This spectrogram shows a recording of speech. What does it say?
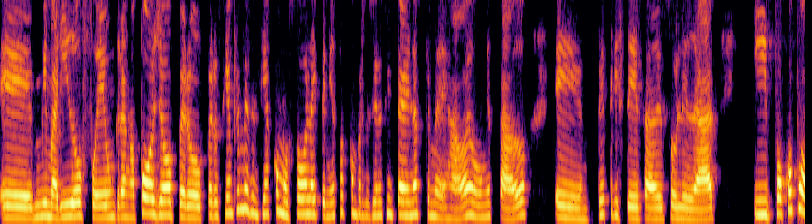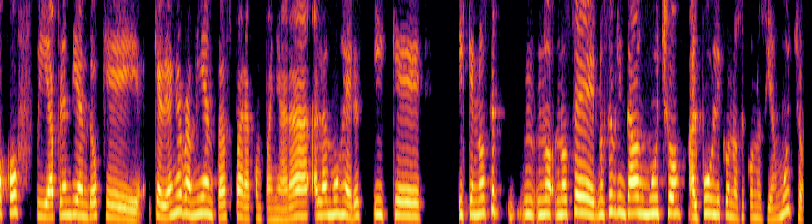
Eh, mi marido fue un gran apoyo, pero, pero siempre me sentía como sola y tenía estas conversaciones internas que me dejaban en un estado eh, de tristeza, de soledad y poco a poco fui aprendiendo que, que habían herramientas para acompañar a, las mujeres y que, y que no, se, no, no, se, no se brindaban mucho al público, no se conocían mucho.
